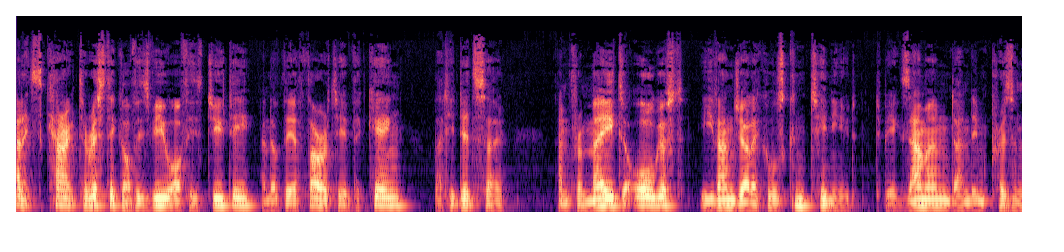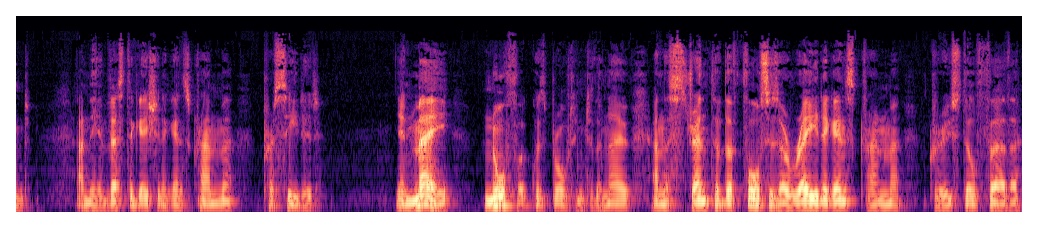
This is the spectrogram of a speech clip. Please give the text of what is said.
and it's characteristic of his view of his duty and of the authority of the king that he did so, and from May to August, evangelicals continued to be examined and imprisoned, and the investigation against Cranmer proceeded. In May, Norfolk was brought into the know, and the strength of the forces arrayed against Cranmer grew still further.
